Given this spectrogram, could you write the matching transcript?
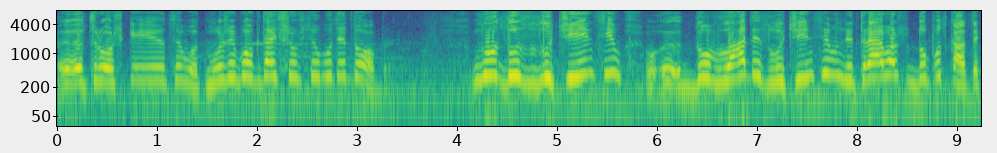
е, трошки це от. Може Бог дасть, що все буде добре. Ну, до злочинців, е, до влади злочинців не треба допускати.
